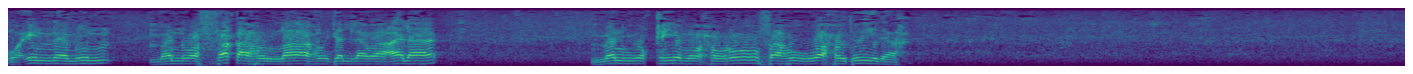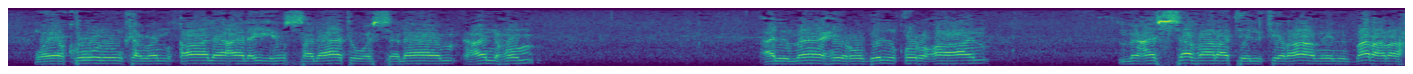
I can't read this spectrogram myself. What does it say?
وإن من من وفقه الله جل وعلا من يقيم حروفه وحدوده. ويكون كمن قال عليه الصلاة والسلام عنهم الماهر بالقرآن مع السفرة الكرام البررة.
